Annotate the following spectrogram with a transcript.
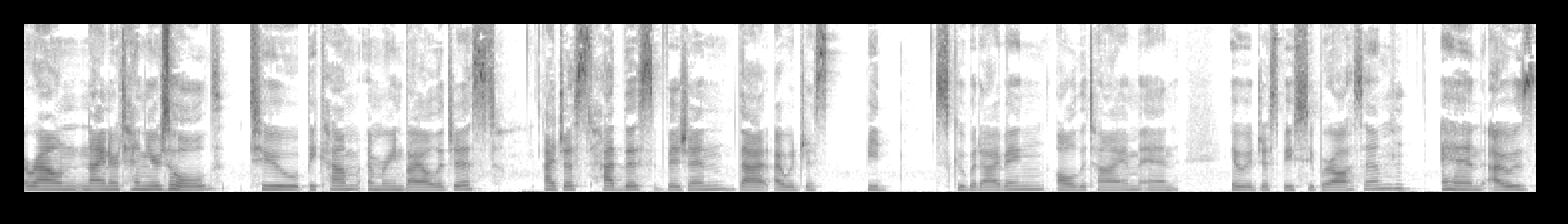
around nine or 10 years old to become a marine biologist. I just had this vision that I would just be scuba diving all the time and it would just be super awesome. And I was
